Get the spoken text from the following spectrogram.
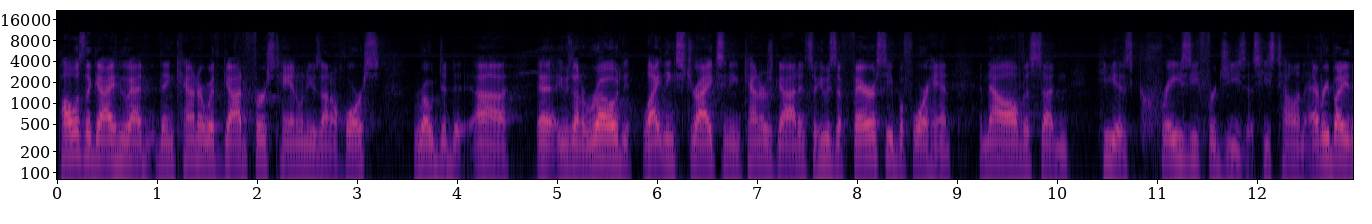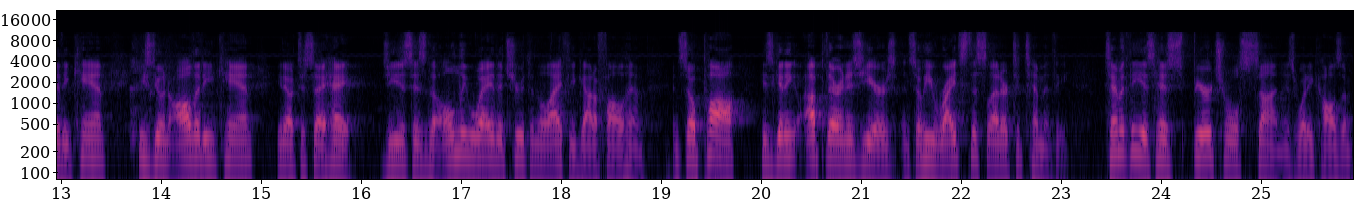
Paul was the guy who had the encounter with God firsthand when he was on a horse. Road to, uh, uh, he was on a road, lightning strikes, and he encounters God. And so he was a Pharisee beforehand. And now all of a sudden, he is crazy for Jesus. He's telling everybody that he can. He's doing all that he can, you know, to say, hey, Jesus is the only way, the truth, and the life. You got to follow him. And so Paul, he's getting up there in his years, and so he writes this letter to Timothy. Timothy is his spiritual son, is what he calls him,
